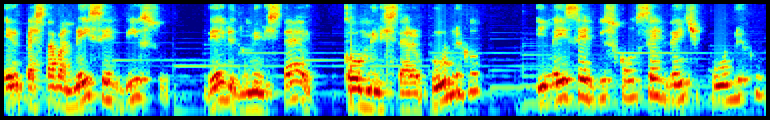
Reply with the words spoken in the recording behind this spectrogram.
Ele prestava meio serviço dele, do Ministério, com o Ministério Público e meio serviço como servente público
